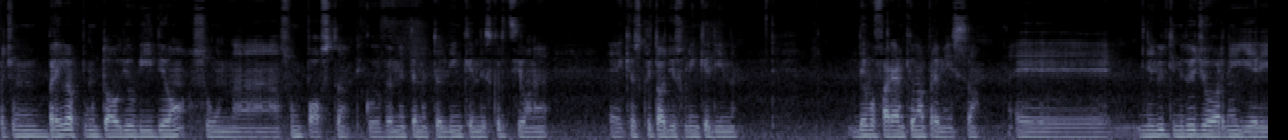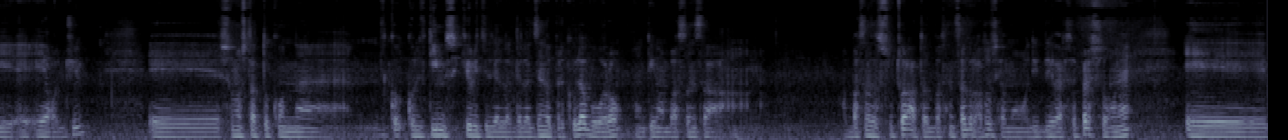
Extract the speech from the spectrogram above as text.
faccio un breve appunto audio video su un, su un post di cui ovviamente metto il link in descrizione eh, che ho scritto oggi su LinkedIn. Devo fare anche una premessa. Eh, negli ultimi due giorni ieri e, e oggi eh, sono stato con, con, con, il team security del, dell'azienda per cui lavoro un team abbastanza abbastanza strutturato abbastanza grosso siamo di diverse persone e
